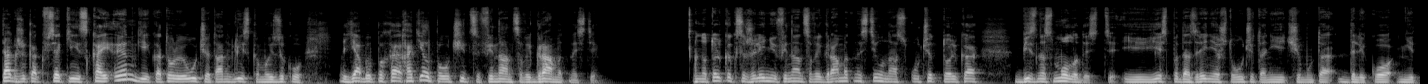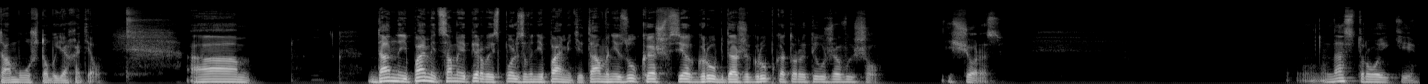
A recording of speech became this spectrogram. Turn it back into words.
Так же, как всякие скайэнги, которые учат английскому языку. Я бы хотел поучиться финансовой грамотности. Но только, к сожалению, финансовой грамотности у нас учат только бизнес-молодость. И есть подозрение, что учат они чему-то далеко не тому, что бы я хотел. А, данные память, самое первое использование памяти. Там внизу кэш всех групп, даже групп, которые ты уже вышел. Еще раз. Настройки.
